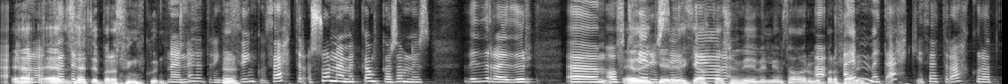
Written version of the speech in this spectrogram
ja, þetta, þetta er bara þvingun. Nei, nei, þetta er ekki þvingun. Þetta er svona með ganga samningsviðræður um, oft fyrir sig Ef við gerum ekki alltaf sem við viljum þá erum við bara farið Æmmet ekki, þetta er akkurat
